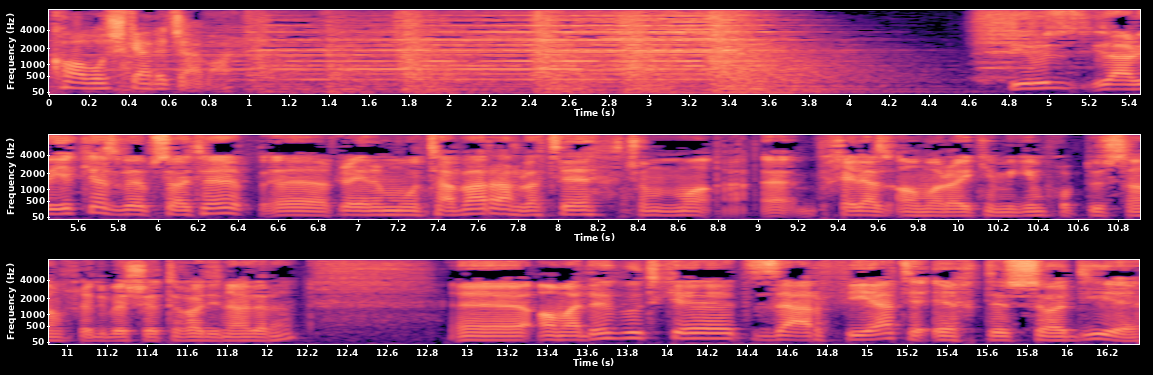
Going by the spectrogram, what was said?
کاوشگر جوان. دیروز در یکی از وبسایت غیر معتبر البته چون ما خیلی از آمارایی که میگیم خب دوستان خیلی بهش اعتقادی ندارن آمده بود که ظرفیت اقتصادی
